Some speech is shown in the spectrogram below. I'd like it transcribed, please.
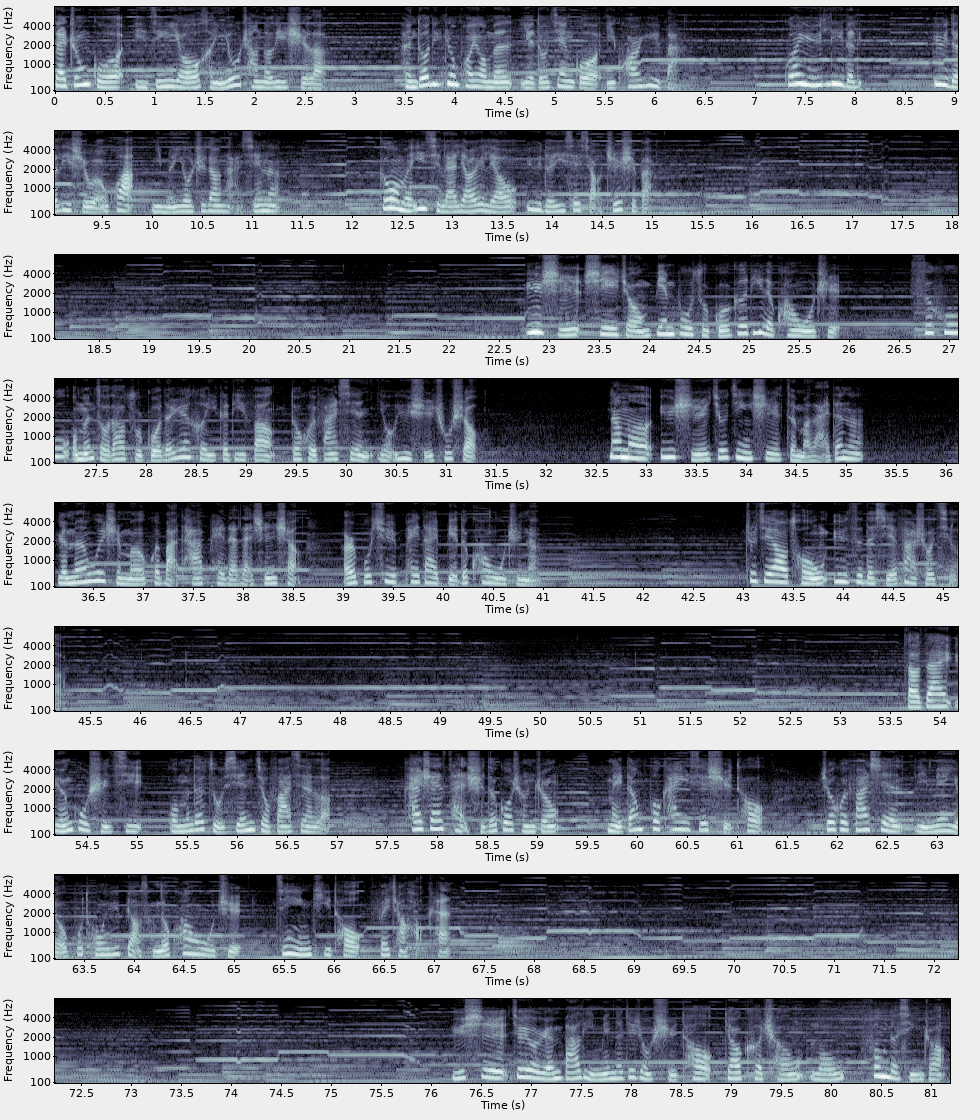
在中国已经有很悠长的历史了，很多听众朋友们也都见过一块玉吧？关于玉的玉的历史文化，你们又知道哪些呢？跟我们一起来聊一聊玉的一些小知识吧。玉石是一种遍布祖国各地的矿物质。似乎我们走到祖国的任何一个地方，都会发现有玉石出售。那么，玉石究竟是怎么来的呢？人们为什么会把它佩戴在身上，而不去佩戴别的矿物质呢？这就要从“玉”字的写法说起了。早在远古时期。我们的祖先就发现了，开山采石的过程中，每当破开一些石头，就会发现里面有不同于表层的矿物质，晶莹剔透，非常好看。于是就有人把里面的这种石头雕刻成龙凤的形状，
